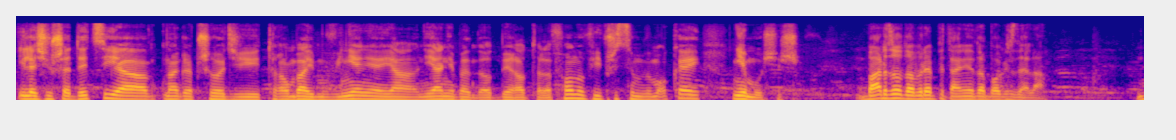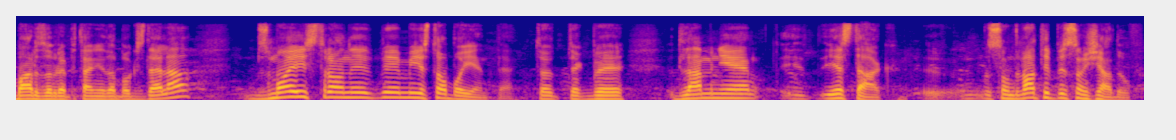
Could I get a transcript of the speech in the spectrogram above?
ileś już edycji, a nagle przychodzi trąba i mówi nie, nie, ja, ja nie będę odbierał telefonów i wszyscy mówią okej, nie musisz. Bardzo dobre pytanie do Boxdela. Bardzo dobre pytanie do Boxdela. Z mojej strony mi jest to obojętne. To jakby dla mnie jest tak. Są dwa typy sąsiadów.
